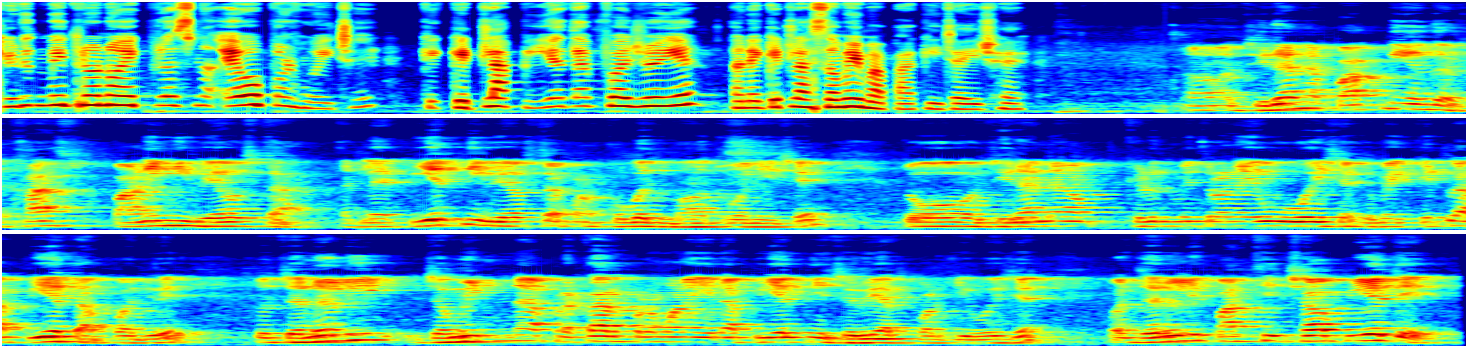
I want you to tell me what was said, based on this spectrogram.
ખેડૂત મિત્રોનો એક પ્રશ્ન એવો પણ હોય છે કે કેટલા પિયત આપવા જોઈએ અને કેટલા સમયમાં પાકી જાય છે? જીરાના પાકની અંદર ખાસ પાણીની વ્યવસ્થા એટલે પિયતની વ્યવસ્થા પણ ખૂબ જ મહત્વની છે. તો જીરાના ખેડૂત મિત્રોને એવું હોય છે કે ભાઈ કેટલા પિયત આપવા જોઈએ. તો જનરલી જમીનના પ્રકાર પ્રમાણે એના પિયતની જરૂરિયાત પડતી હોય છે. પણ જનરલી પાંચથી છ પિયતે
